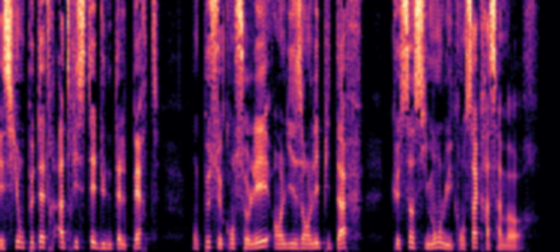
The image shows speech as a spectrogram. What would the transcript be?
Et si on peut être attristé d'une telle perte, on peut se consoler en lisant l'épitaphe que Saint Simon lui consacre à sa mort.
